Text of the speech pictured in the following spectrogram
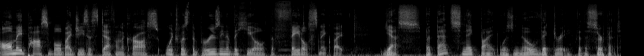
all made possible by Jesus' death on the cross, which was the bruising of the heel, the fatal snakebite. Yes, but that snake bite was no victory for the serpent.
